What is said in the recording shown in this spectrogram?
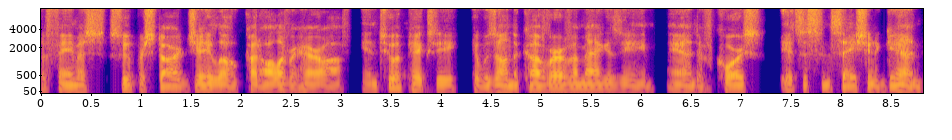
the famous superstar J Lo cut all of her hair off into a pixie. It was on the cover of a magazine, and of course, it's a sensation again.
